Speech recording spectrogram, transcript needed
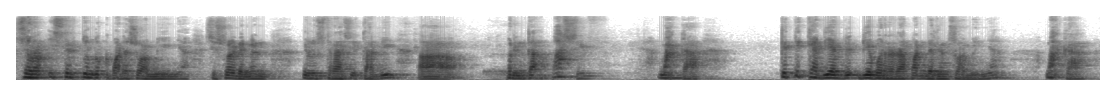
Seorang istri tunduk kepada suaminya sesuai dengan ilustrasi tadi uh, perintah pasif. Maka ketika dia dia berhadapan dengan suaminya, maka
